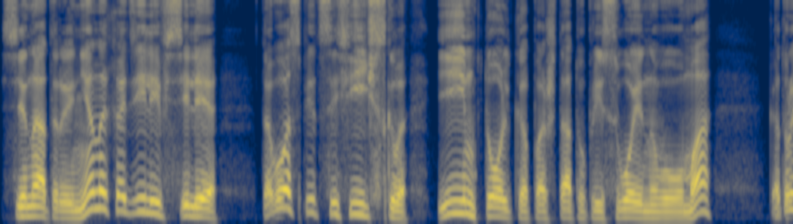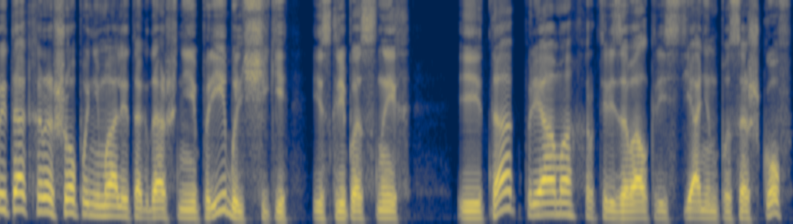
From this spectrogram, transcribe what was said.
Сенаторы не находили в селе того специфического, им только по штату присвоенного ума, который так хорошо понимали тогдашние прибыльщики из крепостных, и так прямо характеризовал крестьянин Пасашков,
